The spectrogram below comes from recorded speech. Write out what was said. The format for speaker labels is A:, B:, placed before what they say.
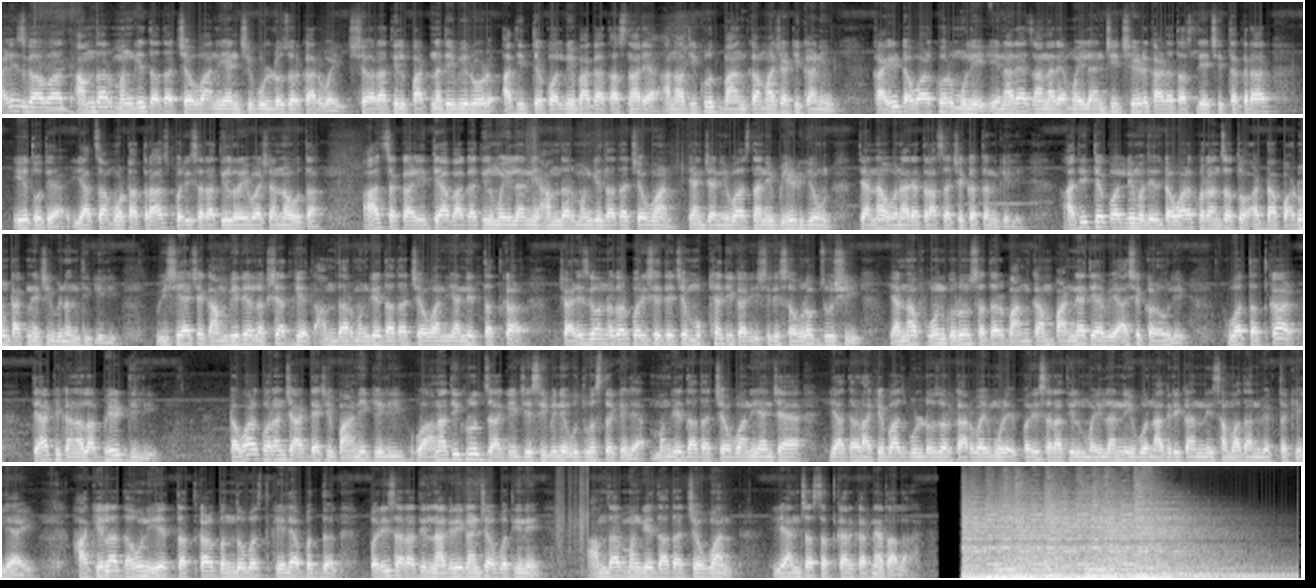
A: चाळीस गावात आमदार मंगेशदादा चव्हाण यांची बुलडोझर कारवाई. शहरातील पाटणादेवी रोड आदित्य कॉलनी भागात असणाऱ्या अनधिकृत बांधकामाच्या ठिकाणी काही टवाळखोर मुले येणाऱ्या जाणाऱ्या महिलांची छेड काढत असल्याची तक्रार येत होत्या. याचा मोठा त्रास परिसरातील रहिवाशांना होता. आज सकाळी त्या भागातील महिलांनी आमदार मंगेदादा चव्हाण यांच्या निवासस्थानी भेट घेऊन त्यांना होणाऱ्या त्रासाचे कथन केले. आदित्य कॉलनीमधील टवाळखोरांचा तो अड्डा पाडून टाकण्याची विनंती केली. विषयाचे गांभीर्य लक्षात घेत आमदार मंगेदादा चव्हाण यांनी तत्काळ चाळीसगाव नगर परिषदेचे मुख्याधिकारी श्री सौरभ जोशी यांना फोन करून सदर बांधकाम पाडण्यात यावे असे कळवले व तत्काळ त्या ठिकाणाला भेट दिली. टवाळखोरांच्या अड्ड्याची पाहणी केली व अनधिकृत जागी जेसीबीने उद्ध्वस्त केल्या. मंगेशदादा चव्हाण यांच्या या धडाकेबाज बुलडोझर कारवाईमुळे परिसरातील महिलांनी व नागरिकांनी समाधान व्यक्त केले आहे. हाकेला धावून येत तत्काळ बंदोबस्त केल्याबद्दल परिसरातील नागरिकांच्या वतीने आमदार मंगेशदादा चव्हाण यांचा सत्कार करण्यात आला.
